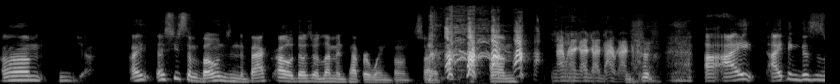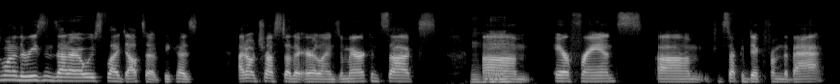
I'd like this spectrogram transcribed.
Um, I I see some bones in the back. Oh, those are lemon pepper wing bones. Sorry. um, I I think this is one of the reasons that I always fly Delta because I don't trust other airlines. American sucks. Mhm. Um, Air France um, can suck a dick from the back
